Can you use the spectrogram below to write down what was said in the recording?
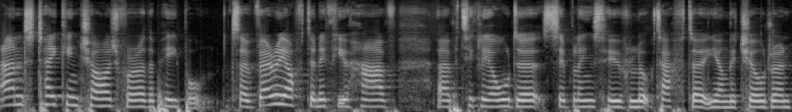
and taking charge for other people. So, very often, if you have uh, particularly older siblings who've looked after younger children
